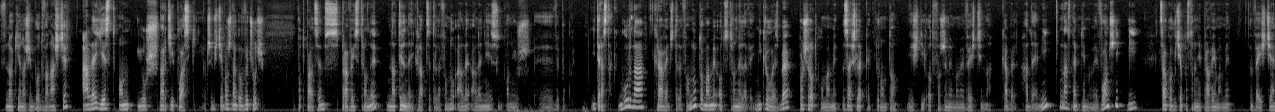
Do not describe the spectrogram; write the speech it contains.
W Nokia N8 było 12 ale jest on już bardziej płaski. Oczywiście można go wyczuć pod palcem z prawej strony na tylnej klapce telefonu, ale, ale nie jest on już y, wypukły. I teraz tak, górna krawędź telefonu to mamy od strony lewej mikro USB, po środku mamy zaślepkę, którą to jeśli otworzymy mamy wejście na kabel HDMI, następnie mamy włącznik i całkowicie po stronie prawej mamy wejście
